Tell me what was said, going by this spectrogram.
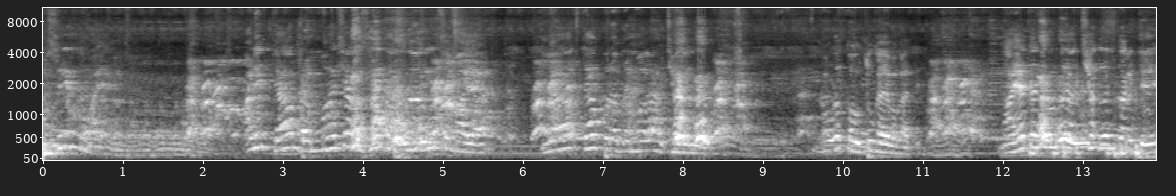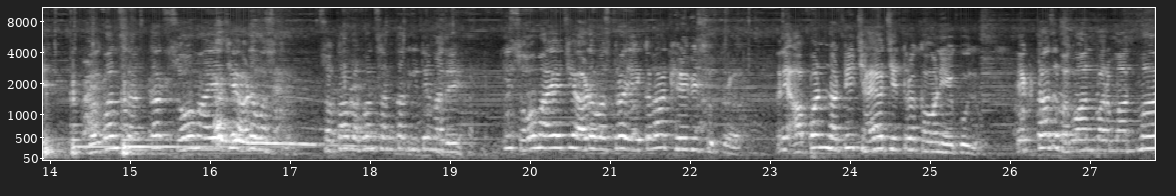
आश्रित माया आणि त्या ब्रह्माच्या आश्रित असणारीच माया या त्या परब्रह्माला आच्छादन एवढं कौतुक आहे बघा ते. माया त्याच्यावरती आच्छादन करते भगवान सांगतात स्वमायेचे अडवस्त्र स्वतः भगवान सांगतात गीतेमध्ये की स्वमायेचे अडवस्त्र एकला खेळवी सूत्र. आणि आपण नटी छायाचित्र कवन एकूल एकटाच भगवान परमात्मा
